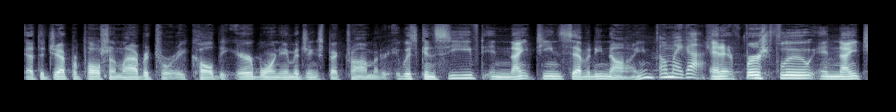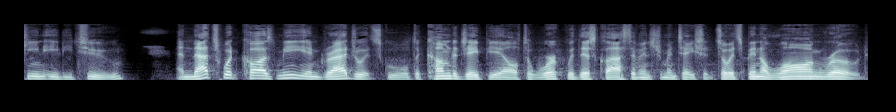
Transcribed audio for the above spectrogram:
at the Jet Propulsion Laboratory called the Airborne Imaging Spectrometer. It was conceived in 1979. Oh my gosh. And it first flew in 1982. And that's what caused me in graduate school to come to JPL to work with this class of instrumentation. So it's been a long road.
